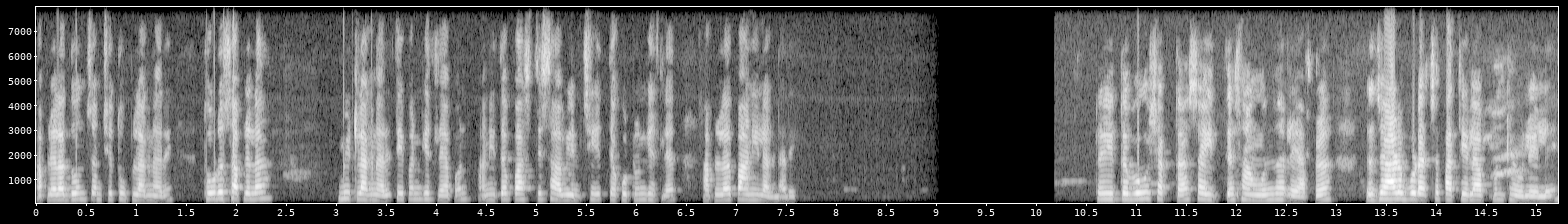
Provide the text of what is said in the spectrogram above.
आपल्याला दोन चमचे तूप लागणार आहे. थोडंसं आपल्याला मीठ लागणार आहे ते पण घेतलंय आपण. आणि त्या पाच ते सहा वेलची त्या कुठून घेतल्यात आपल्याला पाणी लागणार आहे. तर इथं बघू शकता साहित्य सांगून झालंय आपलं. तर जाड बुडाचं पातेलं आपण ठेवलेलं आहे.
